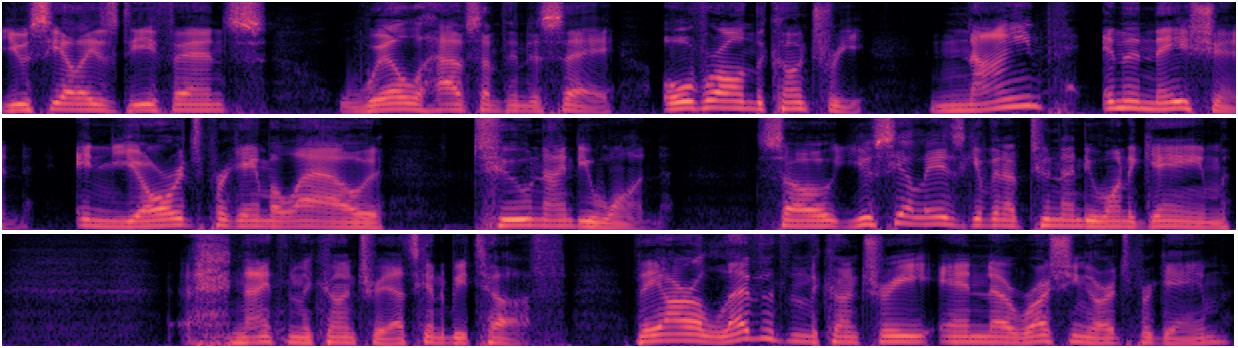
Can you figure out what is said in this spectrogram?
UCLA's defense will have something to say. Overall in the country, ninth in the nation in yards per game allowed, 291. So UCLA is giving up 291 a game ninth in the country. That's going to be tough. They are 11th in the country in uh, rushing yards per game,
